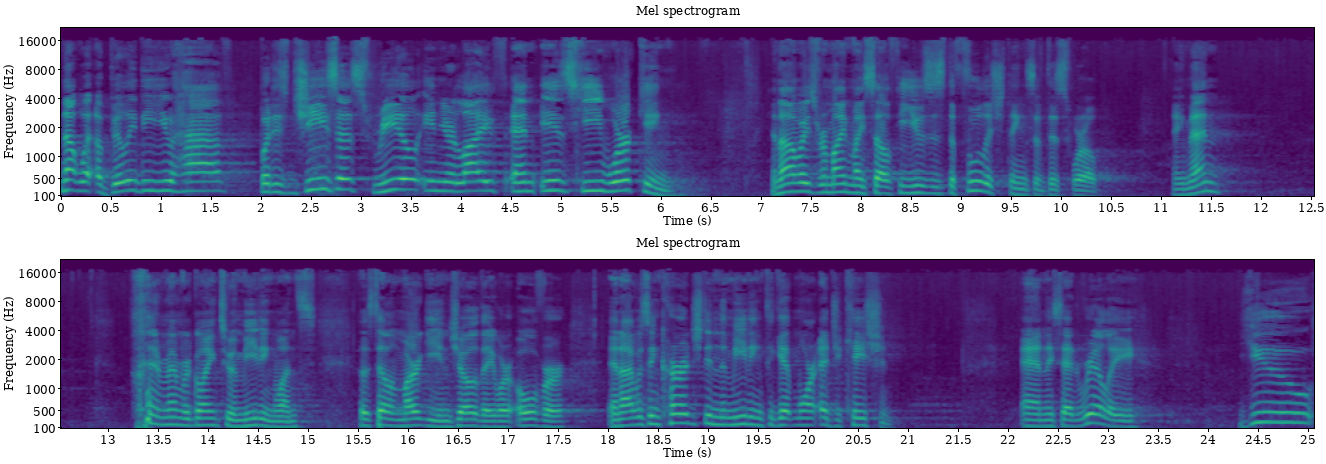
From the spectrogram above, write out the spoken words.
not what ability you have, but is Jesus real in your life and is He working? And I always remind myself He uses the foolish things of this world. Amen? I remember going to a meeting once I was telling Margie and Joe they were over, and I was encouraged in the meeting to get more education. And they said, Really, you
